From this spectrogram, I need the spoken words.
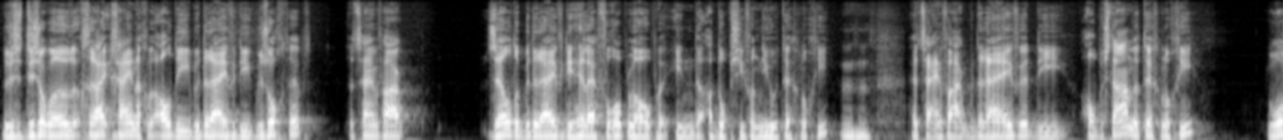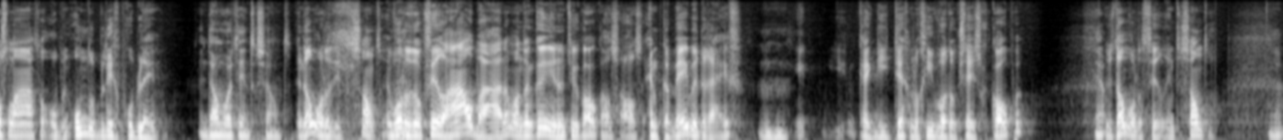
Dus het is ook wel ge- geinig, al die bedrijven die ik bezocht heb. Dat zijn vaak zelden bedrijven die heel erg voorop lopen in de adoptie van nieuwe technologie. Mhm. Het zijn vaak bedrijven die al bestaande technologie loslaten op een onderbelicht probleem. En dan wordt het interessant. En dan wordt het interessant. En wordt het ook veel haalbaarder, want dan kun je natuurlijk ook als, als MKB-bedrijf... Mhm. Kijk, die technologie wordt ook steeds goedkoper. Ja. Dus dan wordt het veel interessanter. Ja.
